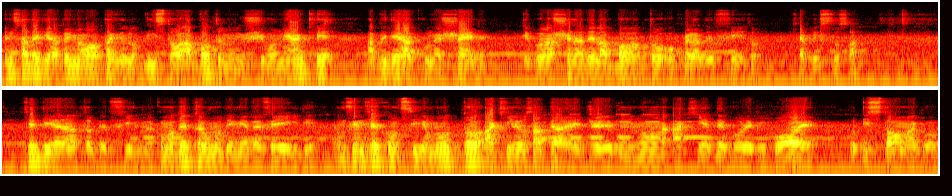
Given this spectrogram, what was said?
Pensate che la prima volta che l'ho visto a volte non riuscivo neanche a vedere alcune scene, tipo la scena dell'aborto o quella del feto, chi ha visto sa. Che dire d'altro del film? Come ho detto è uno dei miei preferiti, è un film che consiglio molto a chi lo sappia leggere, quindi non a chi è debole di cuore o di stomaco,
